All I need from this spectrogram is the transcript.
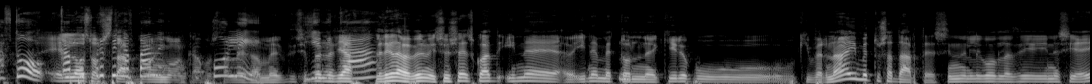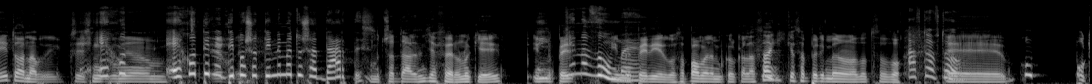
Αυτό A κάπως lot of πρέπει stuff να πάνε going on, κάπως θα πολύ. λέγαμε. Γενικά, Δια... Δηλαδή, καταλαβαίνουμε, η Suicide Squad είναι, είναι με τον ε, κύριο που κυβερνάει ή με τους αντάρτες. Είναι λίγο, δηλαδή, είναι CIA, το ανα... ξέρεις, είναι έχω, μια- έχω την εντύπωση ότι είναι με τους αντάρτες. Με τους αντάρτες, ενδιαφέρον, οκ. Είμαι, για να δούμε. είμαι περίεργος. Θα πάμε ένα μικρό καλαθάκι και θα περιμένω να δω τι θα δω. Αυτό, αυτό. Ε, ο- Οκ.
